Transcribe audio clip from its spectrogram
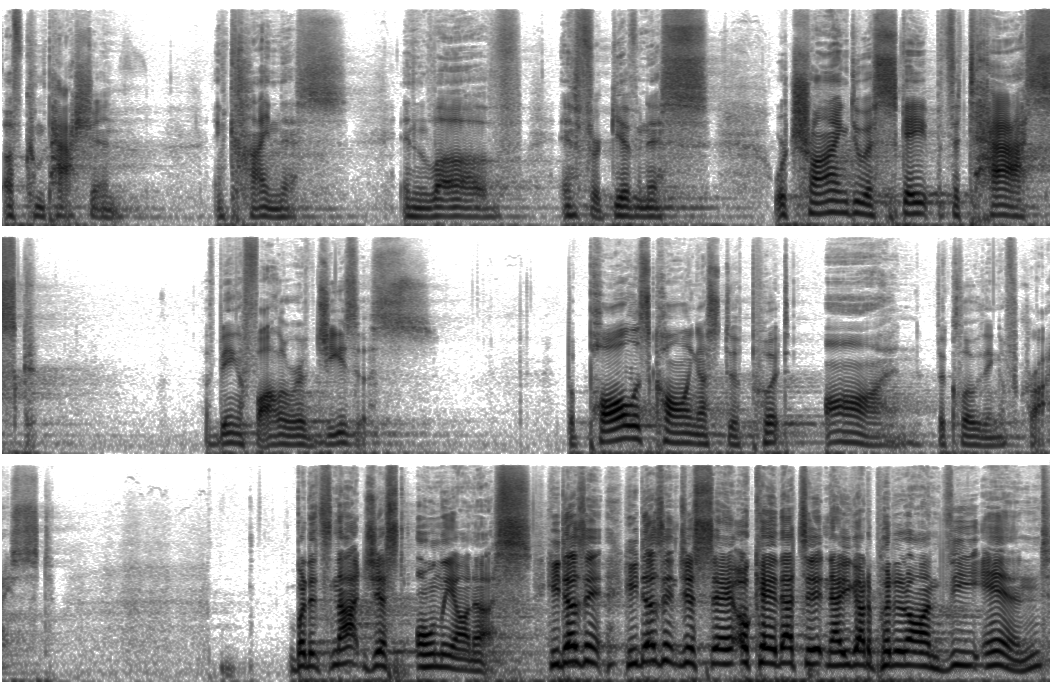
of compassion and kindness and love and forgiveness. We're trying to escape the task of being a follower of Jesus. But Paul is calling us to put on the clothing of Christ. But it's not just only on us. He doesn't, he doesn't just say, okay, that's it, now you got to put it on the end.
